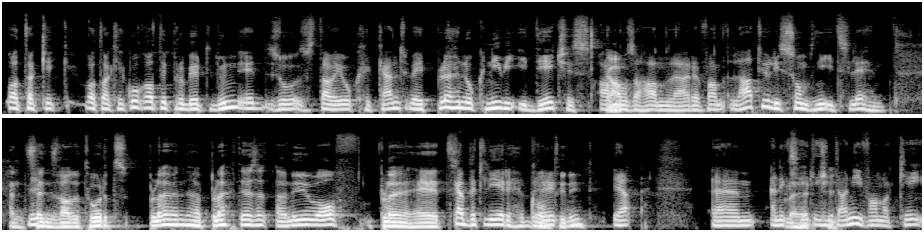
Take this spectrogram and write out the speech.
wat, dat ik, wat dat ik ook altijd probeer te doen, zo staan wij ook gekend, wij pluggen ook nieuwe ideetjes aan Ja. onze handelaren. Van, laten jullie soms niet iets liggen. En sinds dat het woord pluggen geplucht is, het aan u of plug hij Ik heb het leren gebruiken. Continu. Ja. Ehm, en ik zei tegen Danny van, oké,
